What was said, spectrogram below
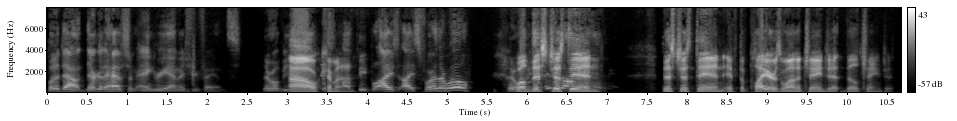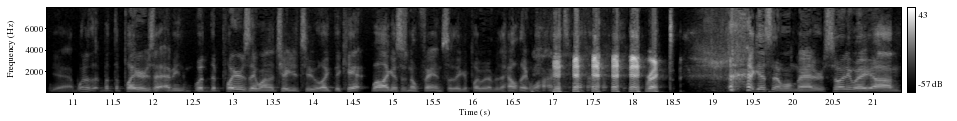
Put it down. They're going to have some angry MSU fans. There will be. Oh, come on. people. I, I swear there will. There Well, be this just in. fans. This just in. If the players want to change it, they'll change it. Yeah, what are the, but the players? I mean, what the players they want to change it to? Like they can't. Well, I guess there's no fans, so they can play whatever the hell they want. right. I guess that won't matter. So anyway, um,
